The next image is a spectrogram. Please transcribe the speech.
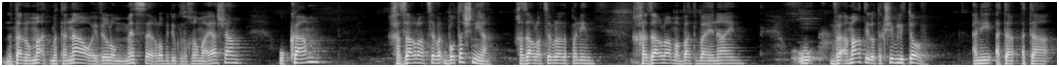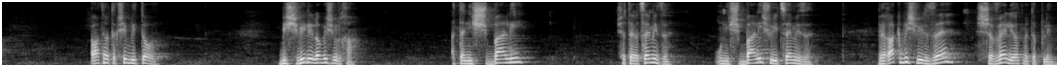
נתן לו מתנה או העביר לו מסר, לא בדיוק זוכר מה היה שם. הוא קם, חזר לו הצבע, באותה שנייה, חזר לו הצבע על הפנים. חזר לו המבט בעיניים, הוא, ואמרתי לו, תקשיב לי טוב. אני, אתה, אתה, אמרתי לו, תקשיב לי טוב. בשבילי, לא בשבילך. אתה נשבע לי שאתה יוצא מזה. הוא נשבע לי שהוא יצא מזה. ורק בשביל זה שווה להיות מטפלים.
